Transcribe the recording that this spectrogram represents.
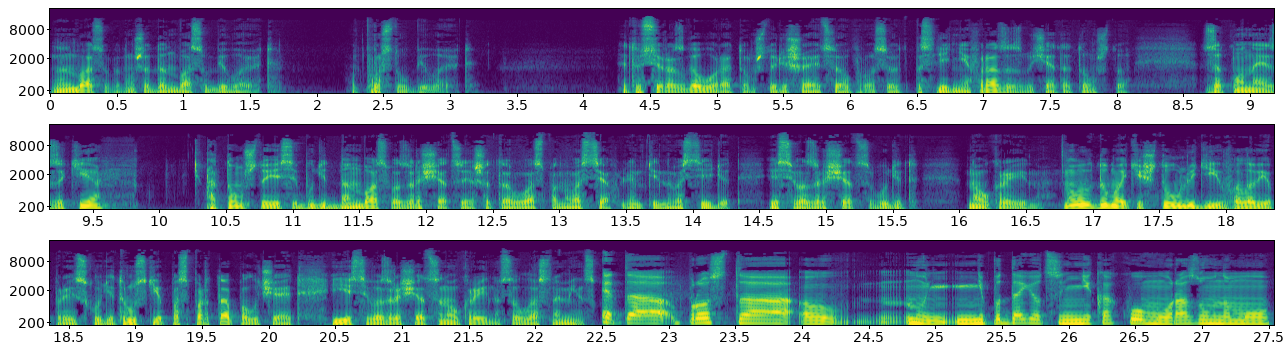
к Донбассу, потому что Донбасс убивают. Вот просто убивают. Это все разговоры о том, что решаются вопросы. Вот последняя фраза звучат о том, что закон о языке о том, что если будет Донбасс возвращаться, я же это у вас по новостях, в ленте новостей идет, если возвращаться будет на Украину. Ну, вы думаете, что у людей в голове происходит? Русские паспорта получают, и если возвращаться на Украину согласно Минску. Это просто э, ну, не поддается никакому разумному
